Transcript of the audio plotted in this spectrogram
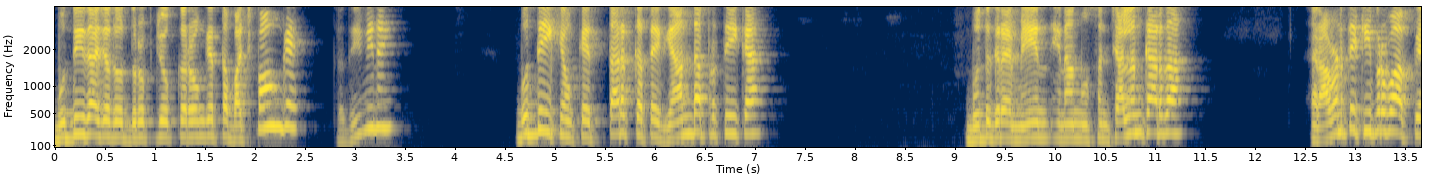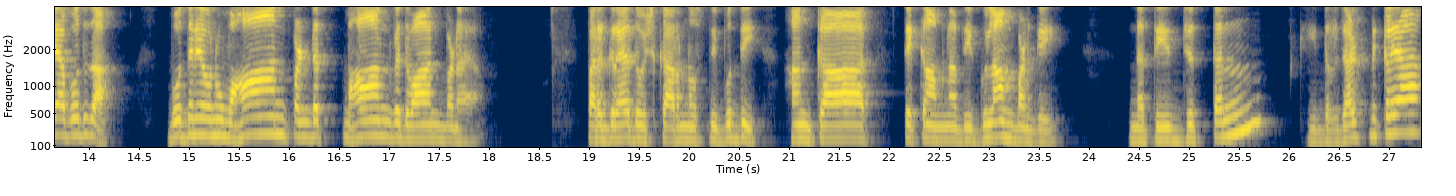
ਬੁੱਧੀ ਦਾ ਜਦੋਂ ਦੁਰਉਪਯੋਗ ਕਰੋਗੇ ਤਾਂ ਬਚ ਪਾਓਗੇ, ਕਦੀ ਵੀ ਨਹੀਂ। ਬੁੱਧੀ ਕਿਉਂਕਿ ਤਰਕ ਅਤੇ ਗਿਆਨ ਦਾ ਪ੍ਰਤੀਕ ਹੈ। ਬੁੱਧ ਗ੍ਰਹਿ ਮੇਨ ਇਹਨਾਂ ਨੂੰ ਸੰਚਾਲਨ ਕਰਦਾ। ਰਾਵਣ ਤੇ ਕੀ ਪ੍ਰਭਾਵ ਪਿਆ ਬੁੱਧ ਦਾ? ਬੁੱਧ ਨੇ ਉਹਨੂੰ ਮਹਾਨ ਪੰਡਤ, ਮਹਾਨ ਵਿਦਵਾਨ ਬਣਾਇਆ। ਪਰ ਗ੍ਰਹਿ ਦੋਸ਼ ਕਾਰਨ ਉਸ ਦੀ ਬੁੱਧੀ, ਹੰਕਾਰ ਤੇ ਕਾਮਨਾ ਦੀ ਗੁਲਾਮ ਬਣ ਗਈ। ਨਤੀਜਤਨ ਕੀ ਰਿਜ਼ਲਟ ਨਿਕਲਿਆ?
